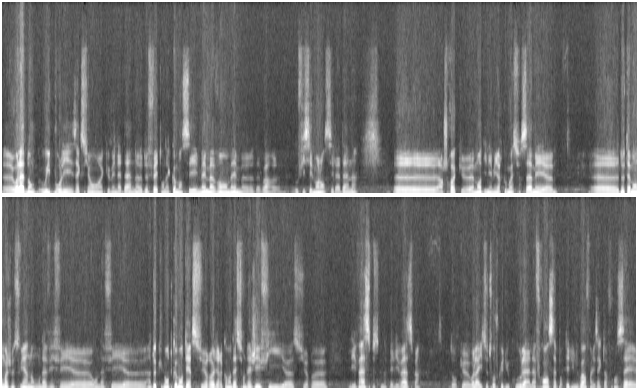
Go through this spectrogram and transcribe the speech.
Voilà, donc oui, pour les actions que mène la DAN, de fait, on a commencé, même avant même d'avoir officiellement lancé la DAN. Alors je crois que Amandine est meilleure que moi sur ça, mais euh, notamment, moi je me souviens, on avait fait, euh, a fait euh, un document de commentaires sur les recommandations de la GFI, sur les VASP, ce qu'on appelle les VASP. Donc voilà, il se trouve que du coup, la, France a porté d'une voix, enfin les acteurs français,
